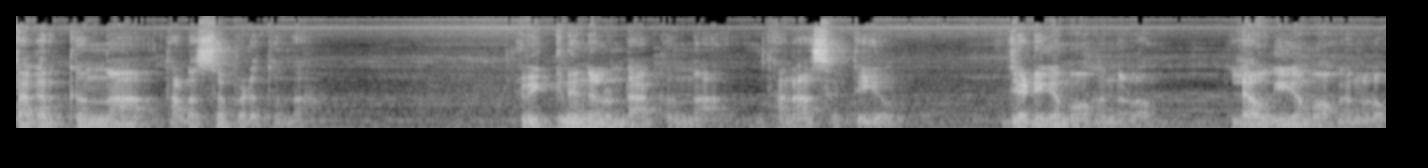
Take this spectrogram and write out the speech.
തകർക്കുന്ന തടസ്സപ്പെടുത്തുന്ന വിഘ്നങ്ങളുണ്ടാക്കുന്ന ധനാസക്തിയോ ജഡികമോഹങ്ങളോ ലൗകിക മോഹങ്ങളോ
